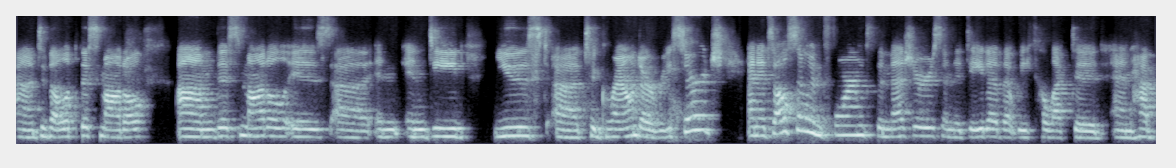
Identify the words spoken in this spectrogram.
uh, develop this model. Um, this model is uh, in, indeed used uh, to ground our research, and it's also informed the measures and the data that we collected and have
